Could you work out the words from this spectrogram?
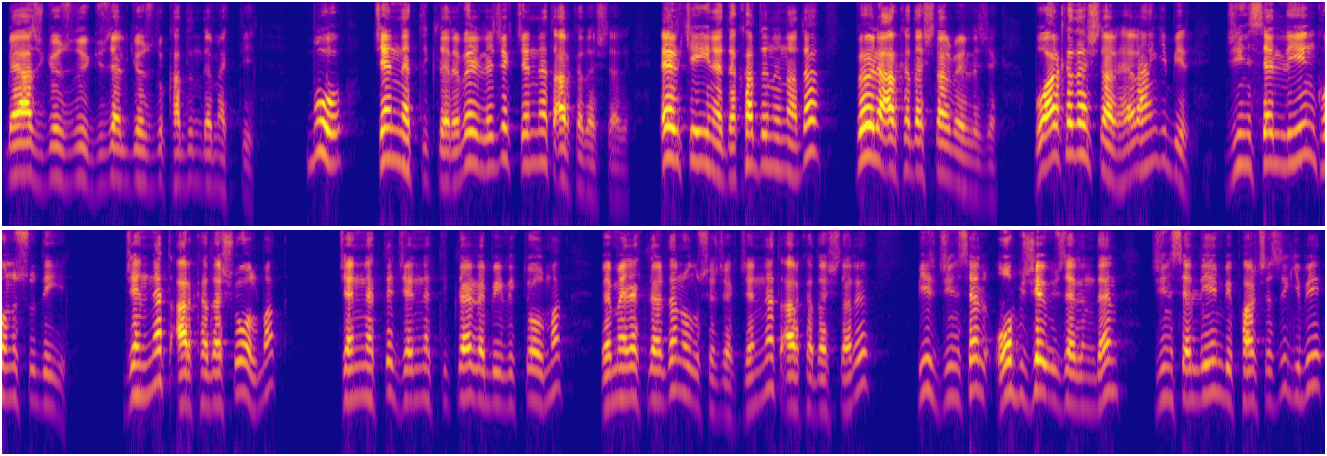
beyaz gözlü, güzel gözlü kadın demek değil. Bu cennetliklere verilecek cennet arkadaşları. Erkeğine de kadınına da böyle arkadaşlar verilecek. Bu arkadaşlar herhangi bir cinselliğin konusu değil. Cennet arkadaşı olmak, cennette cennetliklerle birlikte olmak ve meleklerden oluşacak cennet arkadaşları bir cinsel obje üzerinden cinselliğin bir parçası gibi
